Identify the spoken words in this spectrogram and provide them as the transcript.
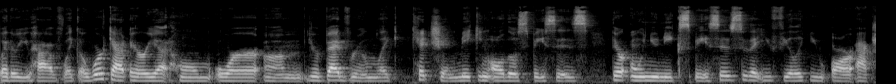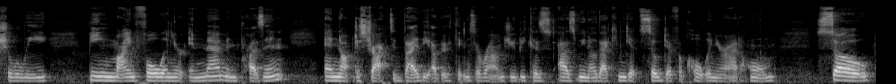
whether you have like a workout area at home or um, your bedroom, like kitchen, making all those spaces their own unique spaces so that you feel like you are actually being mindful when you're in them and present and not distracted by the other things around you because as we know that can get so difficult when you're at home. So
